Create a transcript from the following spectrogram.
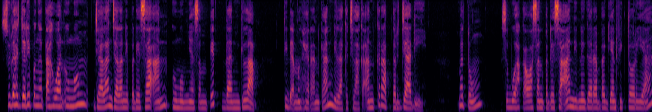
Sudah jadi pengetahuan umum, jalan-jalan di pedesaan umumnya sempit dan gelap. Tidak mengherankan bila kecelakaan kerap terjadi. Metung, sebuah kawasan pedesaan di negara bagian Victoria,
